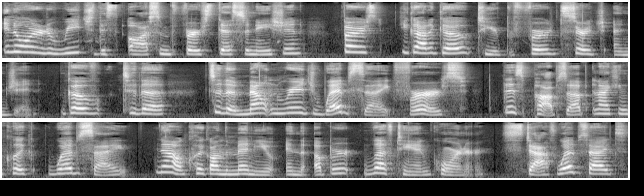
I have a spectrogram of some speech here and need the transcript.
In order to reach this awesome first destination, first you gotta go to your preferred search engine. Go to the to the Mountain Ridge website first. This pops up and I can click website. Now click on the menu in the upper left hand corner. Staff websites,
